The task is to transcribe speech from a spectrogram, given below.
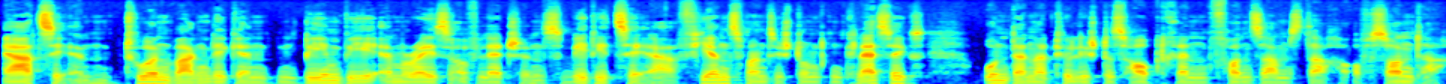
RCN, Tourenwagen-Legenden, BMW M-Race of Legends, WTCR, 24 Stunden Classics und dann natürlich das Hauptrennen von Samstag auf Sonntag.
